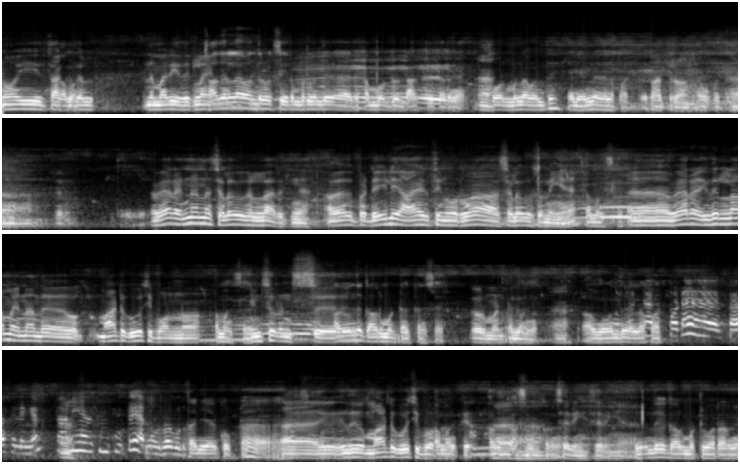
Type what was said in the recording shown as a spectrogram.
நோய் தாக்குதல் இந்த மாதிரி இதுக்கெல்லாம் அதெல்லாம் வந்துடும் சீரம்பர்லேருந்து கம்பவுண்டர் டாக்டர் இருக்காருங்க. ஃபோன் பண்ணால் வந்து என்ன என்ன இதில் பார்த்து பார்த்துருவாங்க. சரி. வேறு என்னென்ன செலவுகள்லாம் இருக்குங்க? அதாவது இப்போ டெய்லி ஆயிரத்தி நூறுரூவா செலவு சொன்னீங்க. ஆமாங்க சார். வேற இது இல்லாமல் என்ன அந்த மாட்டுக்கு ஊசி போடணும் ஆமாங்க சார். இன்சூரன்ஸ் அது வந்து கவர்மெண்ட் டாக்டர் சார். கவர்மெண்ட் ஆமாங்க. அவங்க வந்து எல்லாம் பார்த்து போட்ட காசு இல்லைங்க. தனியாக இருக்குன்னு கூப்பிட்டு இரநூறுவா கொடுக்கும் தனியார் கூப்பிட்டா இது மாட்டுக்கு ஊசி கொடுக்குறாங்க. சரிங்க சரிங்க. இது வந்து கவர்மெண்ட்டில் வர்றாங்க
